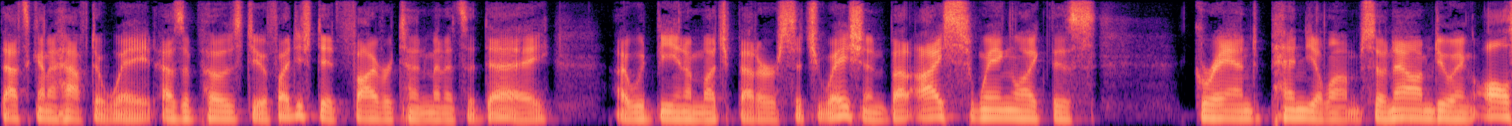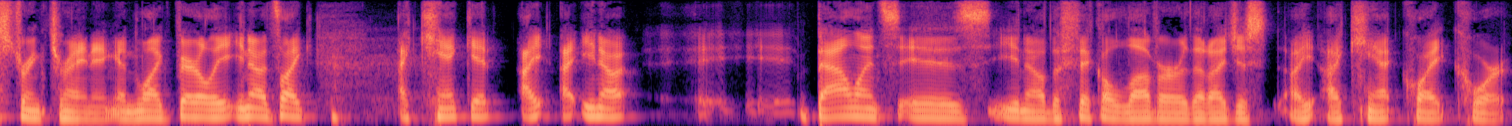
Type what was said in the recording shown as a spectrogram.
that's going to have to wait, as opposed to if I just did five or 10 minutes a day, I would be in a much better situation. But I swing like this grand pendulum. So now I'm doing all strength training and like barely, you know, it's like I can't get I, I you know balance is, you know, the fickle lover that I just I I can't quite court,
